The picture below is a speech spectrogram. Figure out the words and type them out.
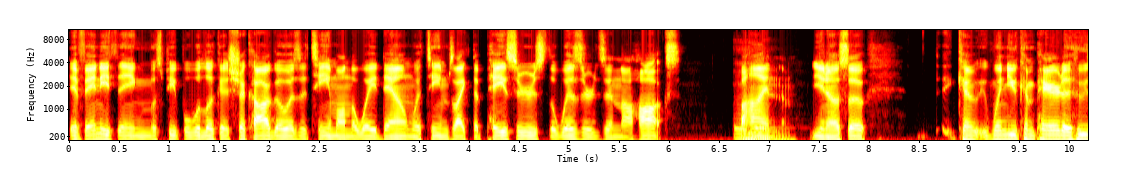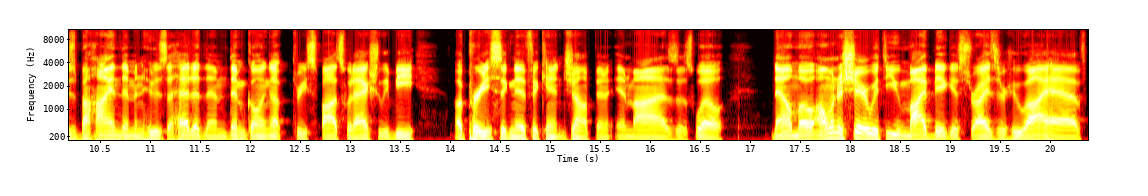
if anything, most people would look at Chicago as a team on the way down with teams like the Pacers, the Wizards, and the Hawks mm-hmm. behind them. You know, so can, when you compare to who's behind them and who's ahead of them, them going up three spots would actually be a pretty significant jump in, in my eyes as well. Now, Mo, I want to share with you my biggest riser who I have.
